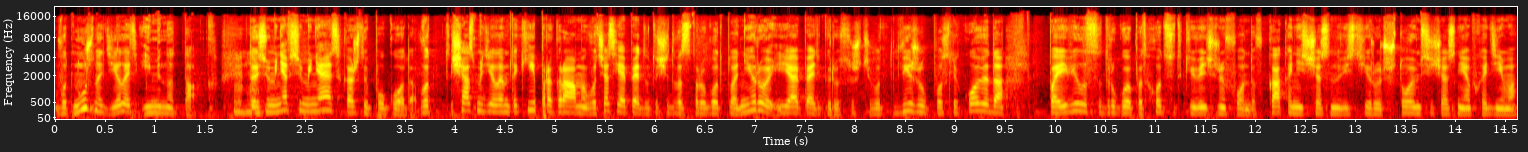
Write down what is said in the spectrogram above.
вот нужно делать именно так. Угу. То есть у меня все меняется каждые полгода. Вот сейчас мы делаем такие программы, вот сейчас я опять 2022 год планирую, и я опять говорю, слушайте, вот вижу после ковида появился другой подход все-таки у венчурных фондов. Как они сейчас инвестируют, что им сейчас необходимо.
